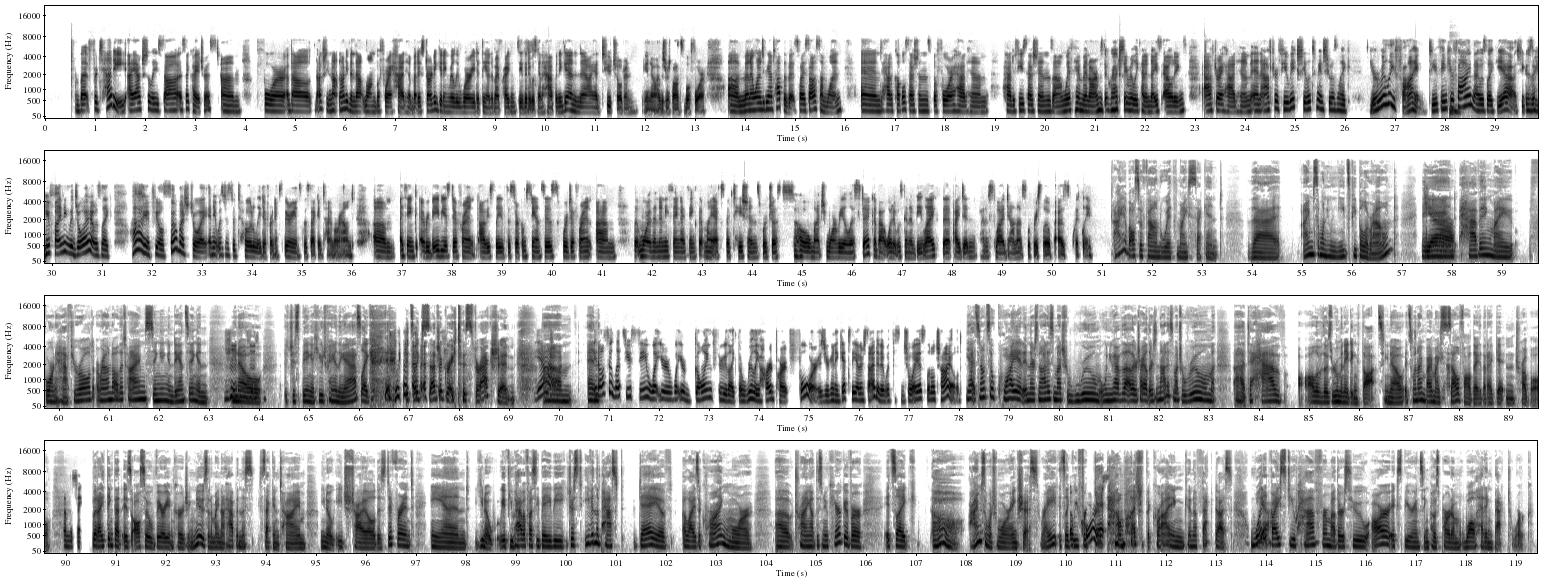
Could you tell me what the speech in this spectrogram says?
but for Teddy, I actually saw a psychiatrist um, for about actually not not even that long before I had him. But I started getting really worried at the end of my pregnancy that it was going to happen again, and now I had two children. You know, I was responsible for, um, and I wanted to be on top of it. So I saw someone and had a couple sessions before I had him. Had a few sessions um, with him in arms that were actually really kind of nice outings after I had him. And after a few weeks, she looked at me and she was like, you're really fine. Do you think you're mm-hmm. fine? I was like, yeah. She goes, are you finding the joy? I was like, I feel so much joy. And it was just a totally different experience the second time around. Um, I think every baby is different. Obviously, the circumstances were different. Um, but more than anything, I think that my expectations were just so much more realistic about what it was going to be like that I didn't kind of slide down that slippery slope as quickly. I have also found with my second that I'm someone who needs people around. Yeah. And having my four and a half year old around all the time, singing and dancing and, you know, just being a huge pain in the ass. Like it's like such a great distraction. Yeah. Um, and it also lets you see what you're what you're going through like the really hard part for is you're going to get to the other side of it with this joyous little child yeah it's not so quiet and there's not as much room when you have the other child there's not as much room uh, to have all of those ruminating thoughts, you know? It's when I'm by myself all day that I get in trouble. I'm the same. But I think that is also very encouraging news that it might not happen this second time. You know, each child is different. And, you know, if you have a fussy baby, just even the past day of Eliza crying more, uh, trying out this new caregiver, it's like, oh, I'm so much more anxious, right? It's like of we course. forget how much the crying can affect us. What Yeah. advice do you have for mothers who are experiencing postpartum while heading back to work?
